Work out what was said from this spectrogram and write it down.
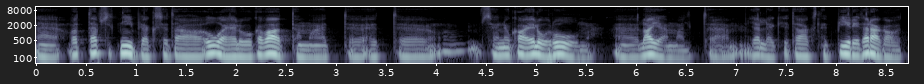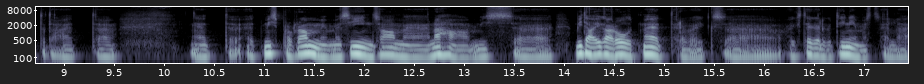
äh,. vot täpselt nii peaks seda õueelu ka vaatama, et, et äh, see on ju ka eluruum äh, laiemalt äh,. jällegi tahaks need piirid ära kaotada, et äh, et, et mis programmi me siin saame näha, mis, mida iga ruutmeeter võiks, võiks tegelikult inimestele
